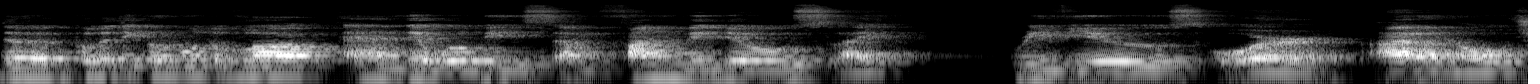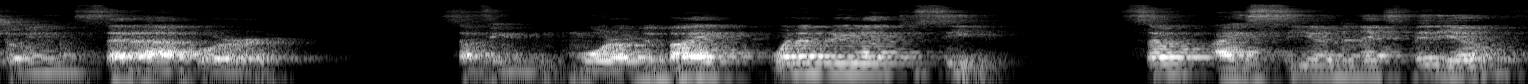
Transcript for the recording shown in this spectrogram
the political motor vlog and there will be some fun videos like reviews or I don't know, showing a setup or something more of the bike, whatever you like to see. So I see you in the next video.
